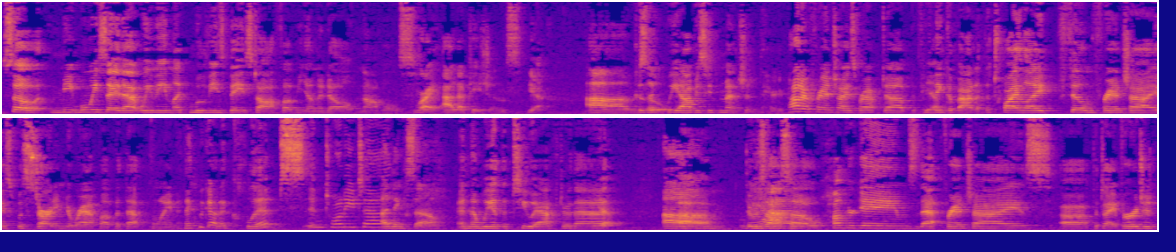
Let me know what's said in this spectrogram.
So me, when we say that, we mean like movies based off of young adult novels. Right, adaptations. Yeah. Um, Because so we obviously mentioned the Harry Potter franchise wrapped up. If you Yep. think about it, the Twilight film franchise was starting to wrap up at that point. I think we got Eclipse in 2010. I think so. And then we had the two after that. Yep. Um, Um, there was had- also Hunger Games, that franchise. Uh, the Divergent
